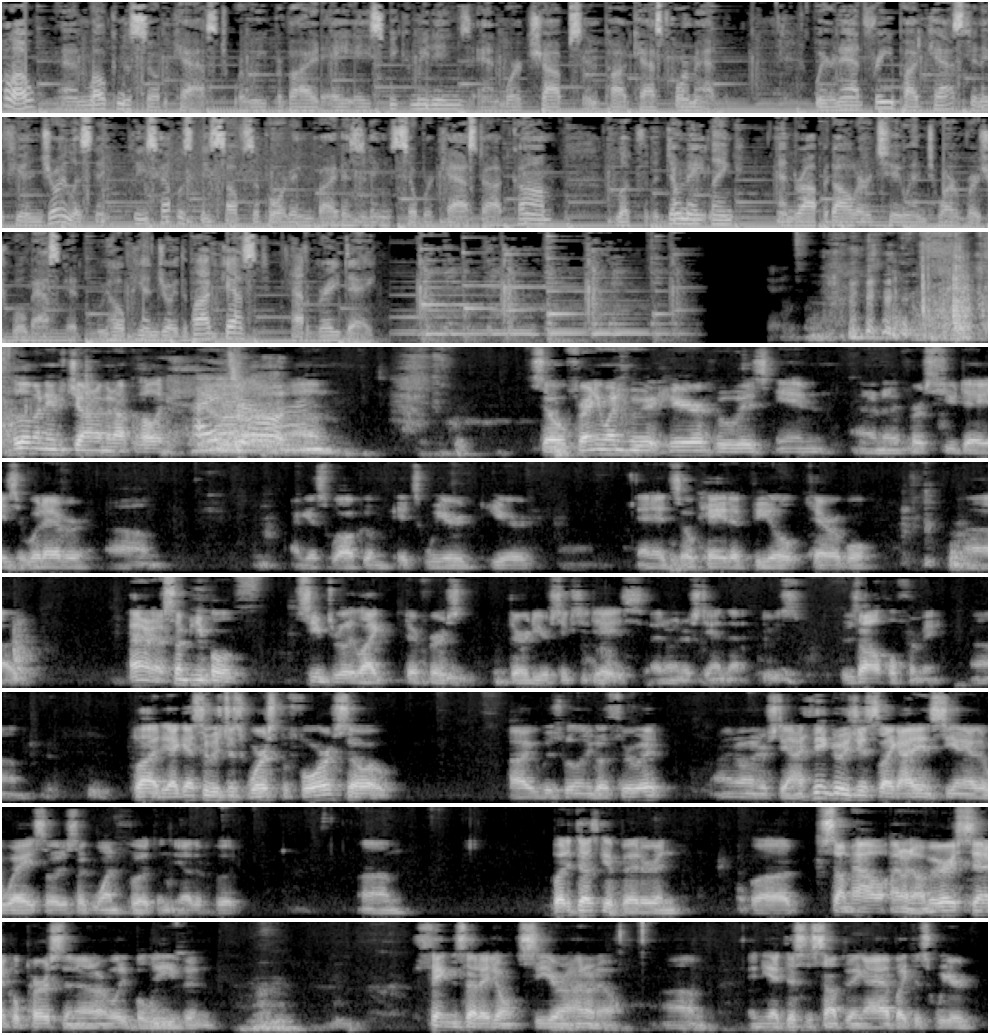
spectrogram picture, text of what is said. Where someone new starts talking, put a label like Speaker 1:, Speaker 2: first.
Speaker 1: Hello, and welcome to Sobercast, where we provide AA speaker meetings and workshops in podcast format. We're an ad-free podcast, and if you enjoy listening, please help us be self-supporting by visiting Sobercast.com, look for the donate link, and drop a dollar or two into our virtual basket. We hope you enjoy the podcast. Have a great day.
Speaker 2: Hello, my name is John. I'm an alcoholic.
Speaker 3: Hi, John.
Speaker 2: Um, so, for anyone who here who is in, I don't know, first few days or whatever, um, I guess welcome. It's weird here, um, and it's okay to feel terrible. Uh, I don't know. Some people seem to really like their first 30 or 60 days. I don't understand that. It was it was awful for me. Um, but I guess it was just worse before, so I was willing to go through it. I don't understand. I think it was just like I didn't see any other way, so just like one foot and the other foot. Um, but it does get better, and uh, somehow I don't know. I'm a very cynical person, and I don't really believe in things that I don't see, or I don't know. Um, and yet, this is something I have like this weird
